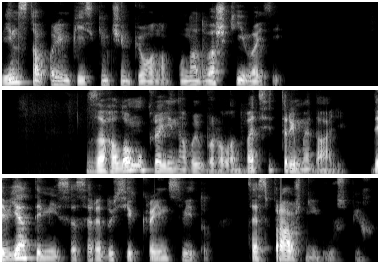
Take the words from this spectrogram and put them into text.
Він став олімпійським чемпіоном у надважкій вазі. Загалом Україна виборола 23 медалі, дев'яте місце серед усіх країн світу. Це справжній успіх.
